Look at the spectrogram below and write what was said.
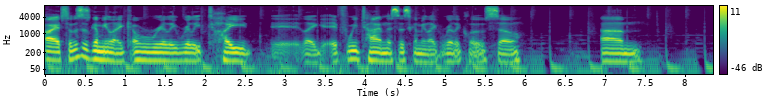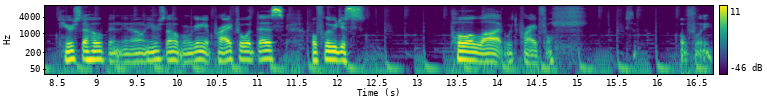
All right, so this is gonna be like a really really tight. eh, Like if we time this, is gonna be like really close. So, um, here's the hoping. You know, here's the hoping. We're gonna get prideful with this. Hopefully, we just pull a lot with prideful. Hopefully.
